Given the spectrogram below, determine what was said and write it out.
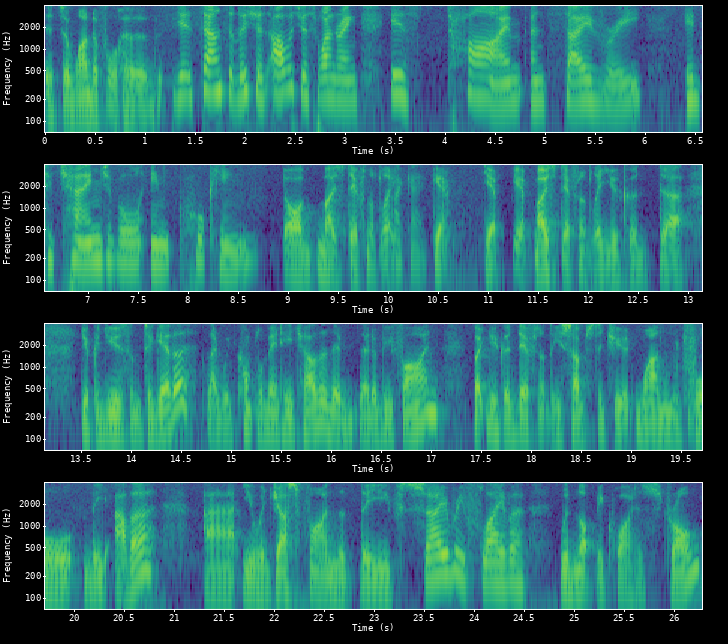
it's a wonderful herb. Yeah, it sounds delicious. I was just wondering, is thyme and savoury interchangeable in cooking? Oh, most definitely. Okay. Yeah, yeah, yeah. Most definitely, you could. Uh, you could use them together. They would complement each other. That'd be fine. But you could definitely substitute one okay. for the other uh, you would just find that the savoury flavour would not be quite as strong.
